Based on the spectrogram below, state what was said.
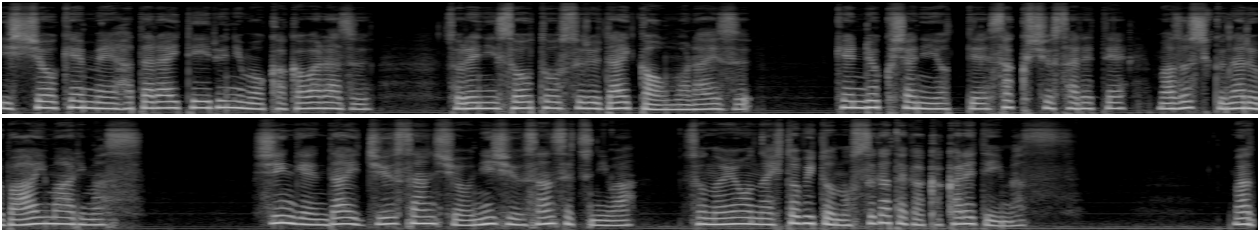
一生懸命働いているにもかかわらず、それに相当する代価をもらえず、権力者によって搾取されて貧しくなる場合もあります。信玄第13章23節には、そのような人々の姿が書かれています。貧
